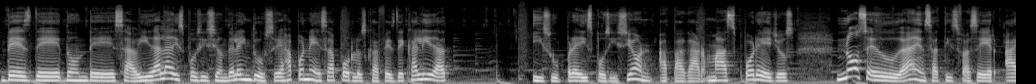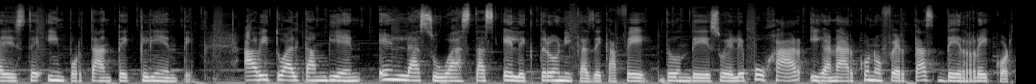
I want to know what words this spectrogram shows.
desde donde sabida la disposición de la industria japonesa por los cafés de calidad y su predisposición a pagar más por ellos, no se duda en satisfacer a este importante cliente. Habitual también en las subastas electrónicas de café, donde suele pujar y ganar con ofertas de récord.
